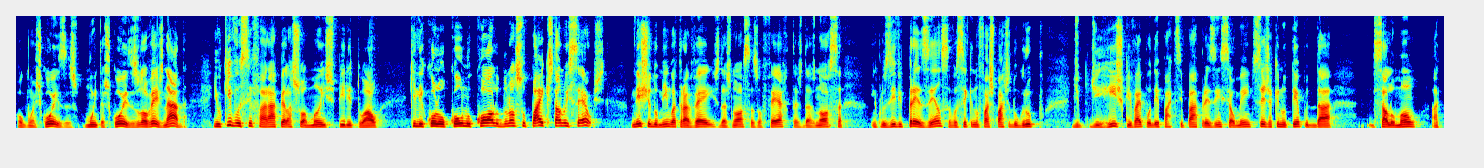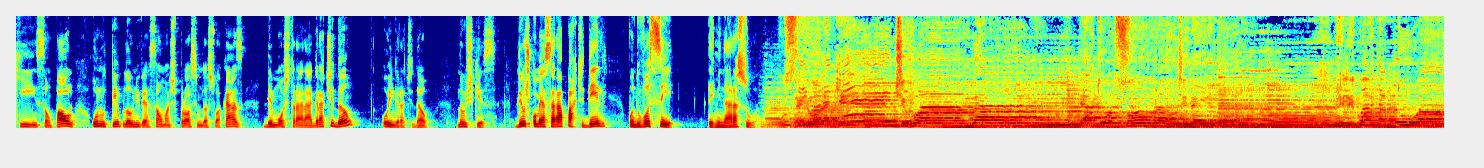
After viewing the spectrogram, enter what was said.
algumas coisas, muitas coisas, ou talvez nada. E o que você fará pela sua mãe espiritual que lhe colocou no colo do nosso Pai que está nos céus? Neste domingo, através das nossas ofertas, da nossa, inclusive, presença, você que não faz parte do grupo de, de risco e vai poder participar presencialmente, seja aqui no Templo da, de Salomão, aqui em São Paulo, ou no Templo da Universal mais próximo da sua casa, demonstrará gratidão ou ingratidão. Não esqueça, Deus começará a parte dele quando você terminar a sua. O Senhor é quem te guarda, é a tua sombra direita. Ele guarda a tua alma.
